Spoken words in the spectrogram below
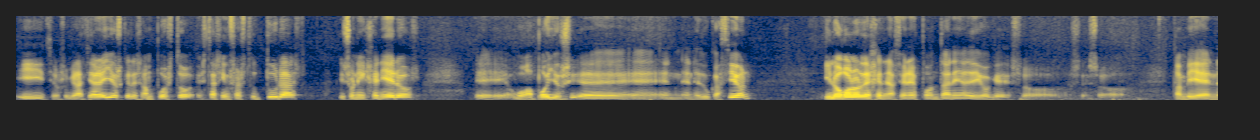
y gracias a ellos que les han puesto estas infraestructuras, y son ingenieros, eh, o apoyos eh, en, en, educación, y luego los de generación espontánea, digo que eso, eso también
